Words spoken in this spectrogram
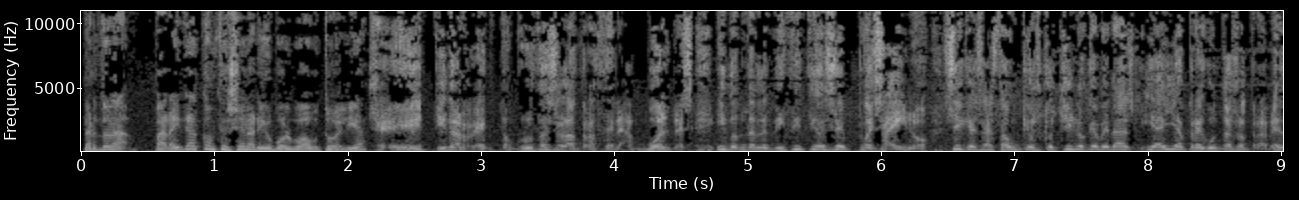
Perdona, ¿para ir al concesionario Volvo Autoelia? Sí, tira recto, cruzas a la trasera, vuelves. Y donde el edificio ese, pues ahí no. Sigues hasta un kiosco chino que verás y ahí ya preguntas otra vez.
